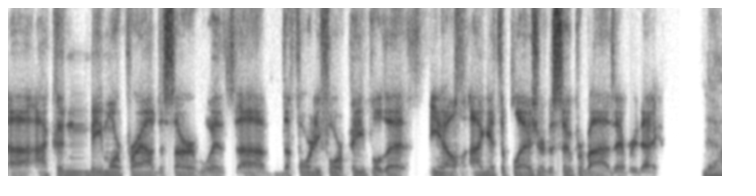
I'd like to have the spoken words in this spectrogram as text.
Uh, I couldn't be more proud to serve with uh, the 44 people that you know I get the pleasure to supervise every day. Yeah.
